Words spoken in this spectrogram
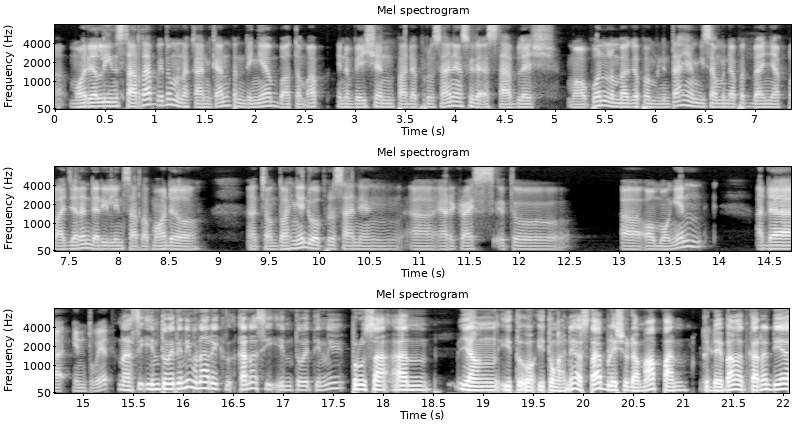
Uh, model lean startup itu menekankan pentingnya bottom up innovation pada perusahaan yang sudah established maupun lembaga pemerintah yang bisa mendapat banyak pelajaran dari lean startup model. Nah, contohnya dua perusahaan yang uh, Eric Rice itu uh, omongin ada Intuit. Nah, si Intuit ini menarik karena si Intuit ini perusahaan yang itu hitungannya established sudah mapan, gede banget karena dia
